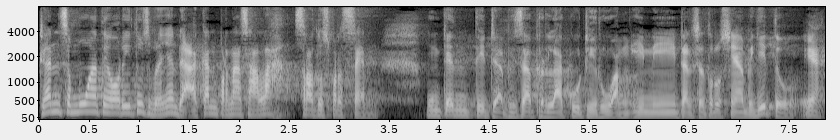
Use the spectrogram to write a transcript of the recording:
dan semua teori itu sebenarnya tidak akan pernah salah 100%. Mungkin tidak bisa berlaku di ruang ini dan seterusnya begitu ya.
